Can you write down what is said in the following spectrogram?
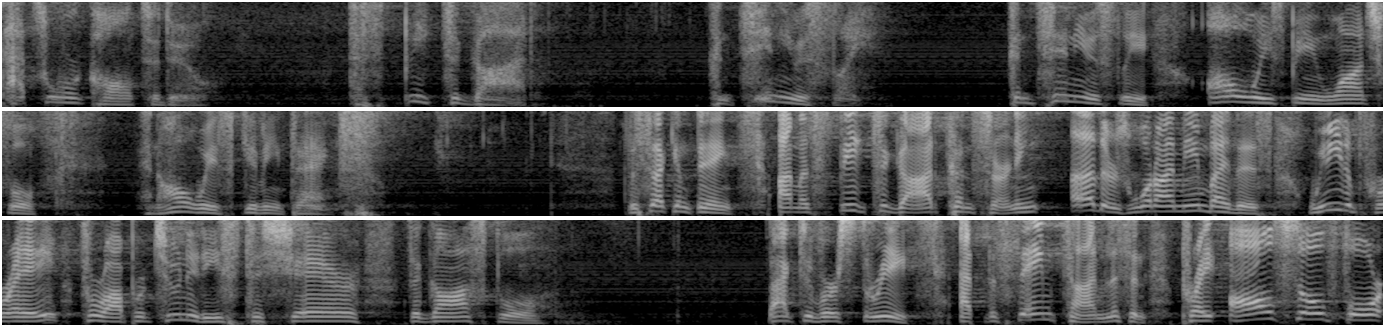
That's what we're called to do to speak to God continuously, continuously, always being watchful and always giving thanks. The second thing, I must speak to God concerning others. What I mean by this? We need to pray for opportunities to share the gospel. Back to verse 3. At the same time, listen, pray also for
